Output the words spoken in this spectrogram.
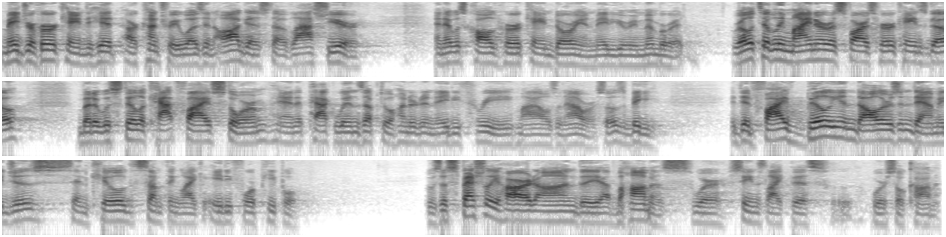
major hurricane to hit our country was in August of last year, and it was called Hurricane Dorian. Maybe you remember it. Relatively minor as far as hurricanes go, but it was still a Cat 5 storm, and it packed winds up to 183 miles an hour. So it was a biggie. It did $5 billion in damages and killed something like 84 people. It was especially hard on the uh, Bahamas, where scenes like this were so common.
